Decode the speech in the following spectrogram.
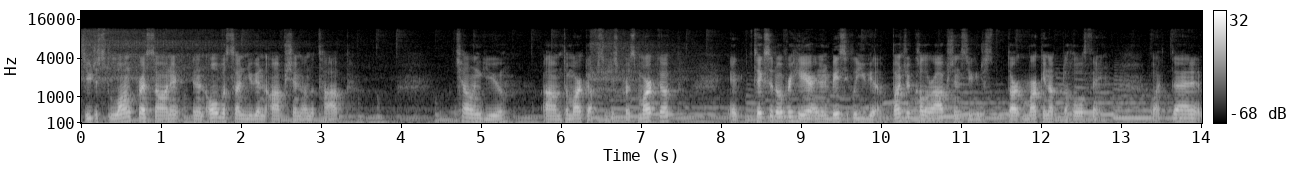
So you just long press on it, and then all of a sudden you get an option on the top telling you um, to mark up. So you just press markup. It takes it over here, and then basically you get a bunch of color options. So you can just start marking up the whole thing like that.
